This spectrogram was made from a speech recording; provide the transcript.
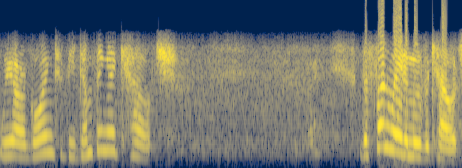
We are going to be dumping a couch. The fun way to move a couch.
